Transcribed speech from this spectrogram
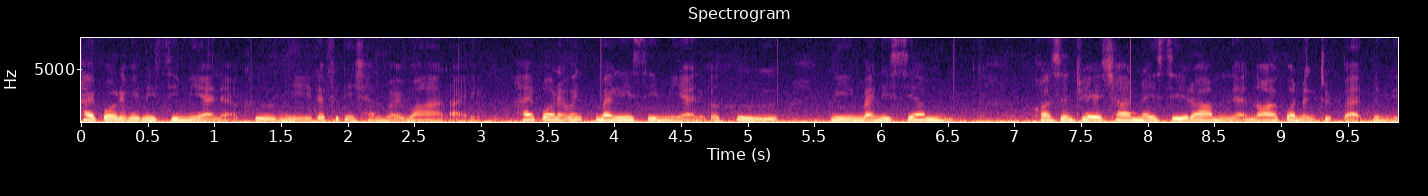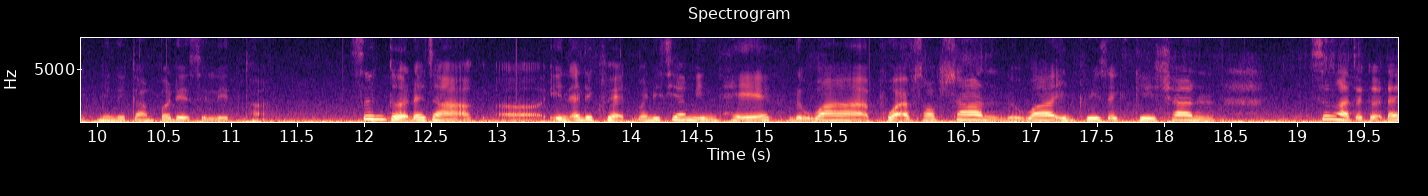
hypomagnesemia เนี่ยคือมี definition ไว้ว่าอะไร hypomagnesemia ก็คือมี magnesium concentration ในซีรัมเนี่ยน้อยกว่า 1.8 มิลลิกรัม per deciliter ค่ะ ซึ่งเกิดได้จาก inadequate magnesium intake หรือว่า poor absorption หรือว่า increased excretion ซึ่งอาจจะเกิดได้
